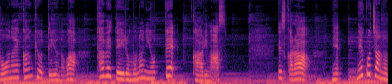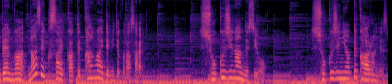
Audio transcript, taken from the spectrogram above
腸内環境っていうのは食べているものによって変わります。ですからね猫ちゃんの便がなぜ臭いかって考えてみてください。食事なんですよ。食事によって変わるんです。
